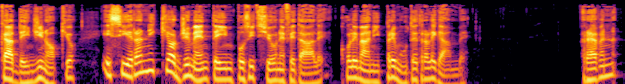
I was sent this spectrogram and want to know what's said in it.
cadde in ginocchio e si rannicchiò gemente in posizione fetale, con le mani premute tra le gambe. Raven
